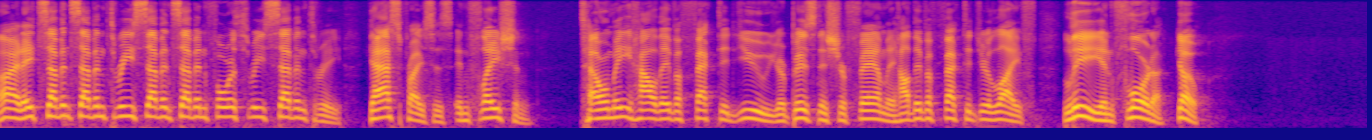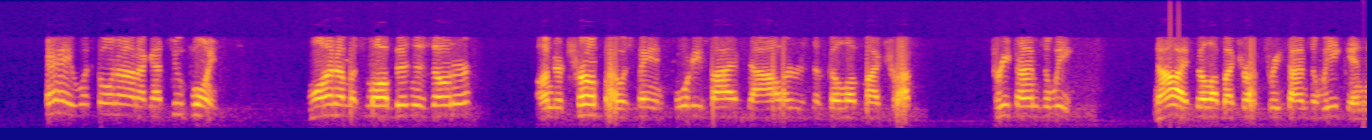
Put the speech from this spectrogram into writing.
All right, 877 377 4373. Gas prices, inflation. Tell me how they've affected you, your business, your family, how they've affected your life. Lee in Florida, go. Hey, what's going on? I got two points. One, I'm a small business owner. Under Trump, I was paying $45 to fill up my truck three times a week. Now I fill up my truck three times a week, and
